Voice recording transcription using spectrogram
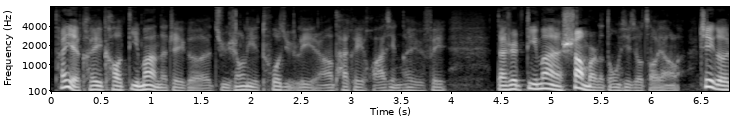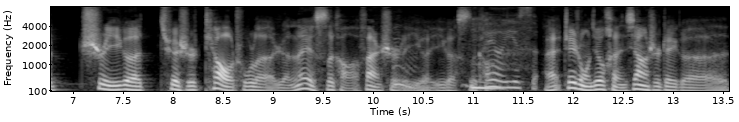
它也可以靠地幔的这个举升力、托举力，然后它可以滑行，可以飞。但是地幔上面的东西就遭殃了。这个是一个确实跳出了人类思考范式的一个、一个思考很。有意思。哎，这种就很像是这个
